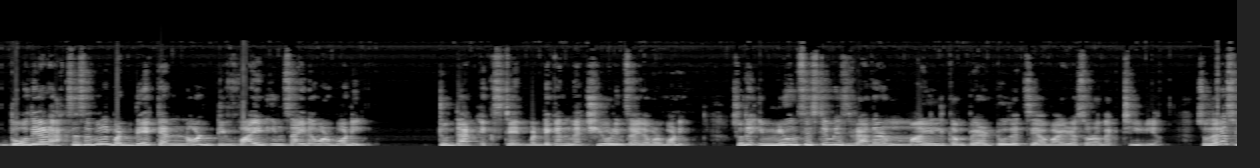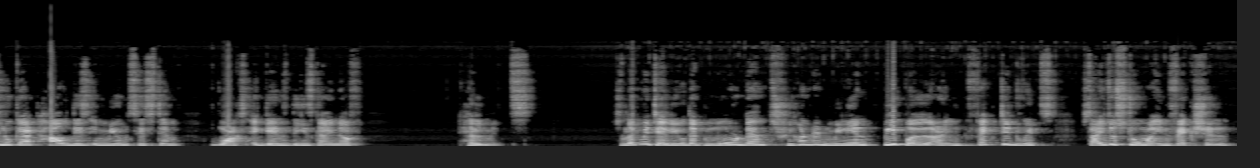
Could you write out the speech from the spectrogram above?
Though they are accessible, but they cannot divide inside our body to that extent, but they can mature inside our body. So the immune system is rather mild compared to let's say a virus or a bacteria. So let us look at how this immune system works against these kind of helminths. So let me tell you that more than 300 million people are infected with schistosoma infection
